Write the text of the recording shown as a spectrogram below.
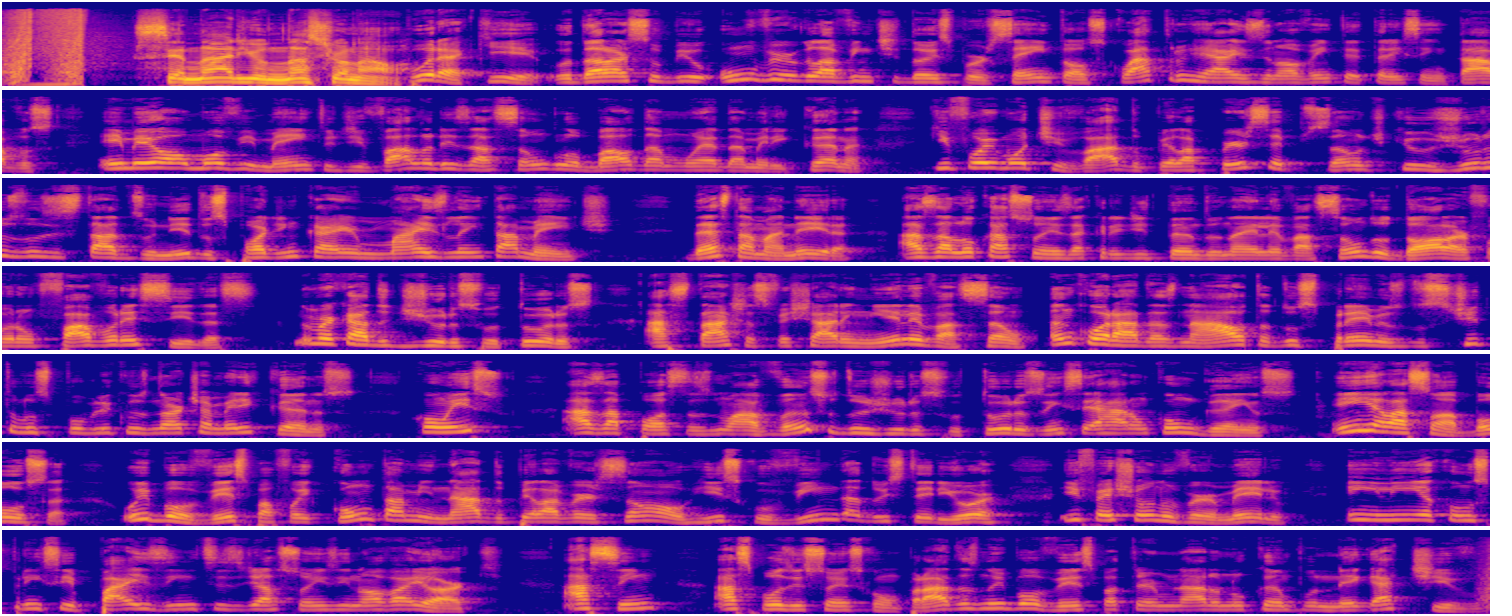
Cenário nacional. Por aqui, o dólar subiu 1,22% aos R$ 4,93 em meio ao movimento de valorização global da moeda americana, que foi motivado pela percepção de que os juros dos Estados Unidos podem cair mais lentamente. Desta maneira, as alocações acreditando na elevação do dólar foram favorecidas. No mercado de juros futuros, as taxas fecharam em elevação, ancoradas na alta dos prêmios dos títulos públicos norte-americanos. Com isso, as apostas no avanço dos juros futuros encerraram com ganhos. Em relação à bolsa, o Ibovespa foi contaminado pela aversão ao risco vinda do exterior e fechou no vermelho, em linha com os principais índices de ações em Nova York. Assim, as posições compradas no Ibovespa terminaram no campo negativo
